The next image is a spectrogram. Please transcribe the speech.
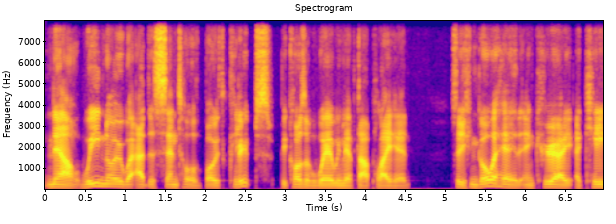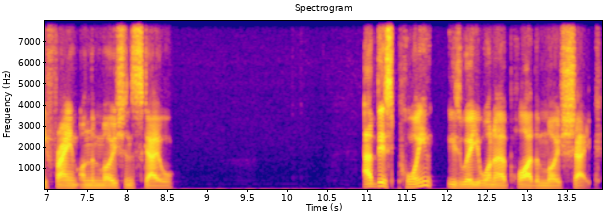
Now we know we're at the center of both clips because of where we left our playhead. So you can go ahead and create a keyframe on the motion scale. At this point, is where you want to apply the most shake.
